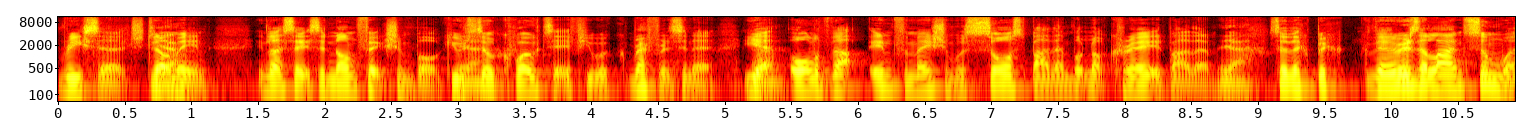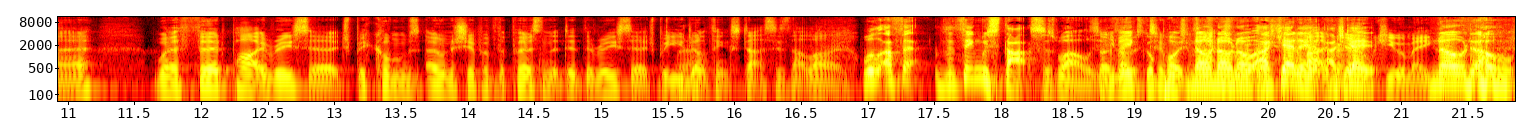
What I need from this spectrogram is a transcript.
research. Do you know what I mean? Let's say it's a non-fiction book. You would Yeah. still quote it if you were referencing it. Yet all of that information was sourced by them, but not created by them. Yeah. So there, there is a line somewhere where third-party research becomes ownership of the person that did the research, but you don't think stats is that line. Well, I think the thing with stats as well, Sorry you make a good too point. No, no, no, I get it. about a I joke get you were making. No, no, um,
